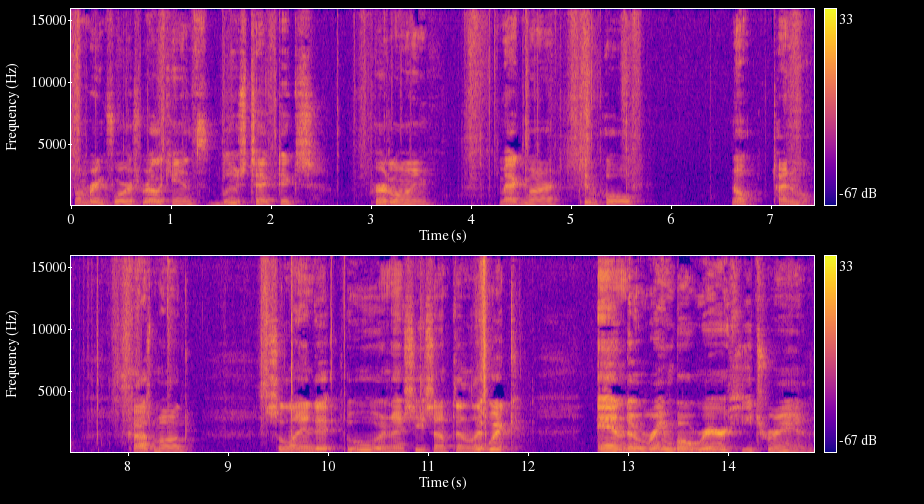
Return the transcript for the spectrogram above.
Slumbering Forest, Relicanth, Blues Tactics, Purrloin, Magmar, Tympole, no, Tynamo, Cosmog, Salandit, ooh, and I see something, Litwick, and a Rainbow Rare Heatran.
